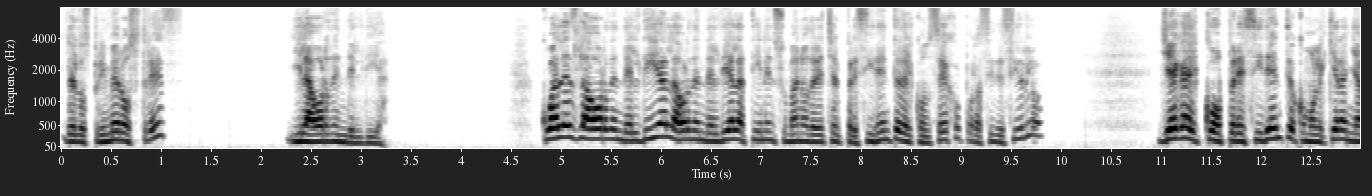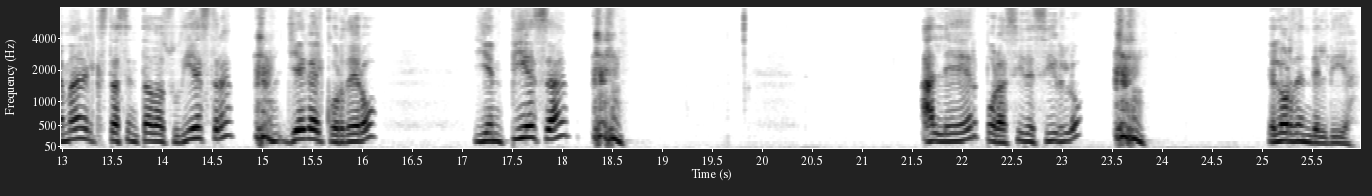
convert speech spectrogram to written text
de los primeros tres, y la orden del día. ¿Cuál es la orden del día? La orden del día la tiene en su mano derecha el presidente del consejo, por así decirlo, Llega el copresidente o como le quieran llamar, el que está sentado a su diestra, llega el cordero y empieza a leer, por así decirlo, el orden del día.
